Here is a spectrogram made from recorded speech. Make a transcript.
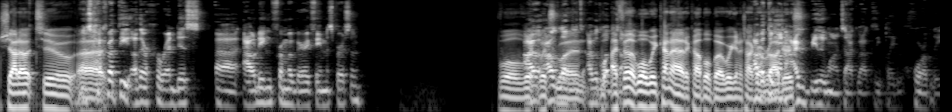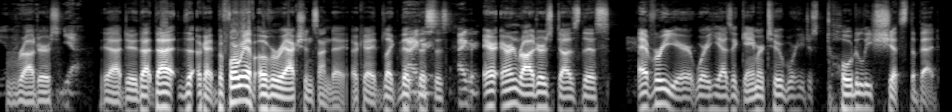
shout out to Let's uh, talk about the other horrendous uh, outing from a very famous person. Well, wh- I- I which would love to- one? I Well, I feel like well, we kind of had a couple, but we're gonna talk about Rodgers. I really want to talk about because he played horribly. Rodgers. Yeah, Yeah, dude. That that the, okay. Before we have overreaction Sunday, okay, like I th- this is I agree. Aaron Aaron Rodgers does this every year where he has a game or two where he just totally shits the bed.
